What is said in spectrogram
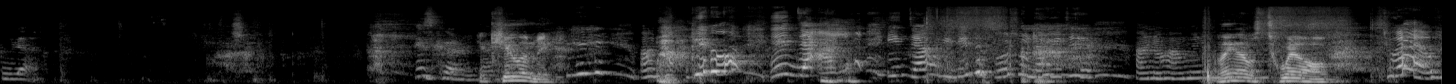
I can scoot up. It's going You're killing me. Oh no, he's down. He's down. He did the first one. Now he did. I don't know how many. I think that was 12 Twelve.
